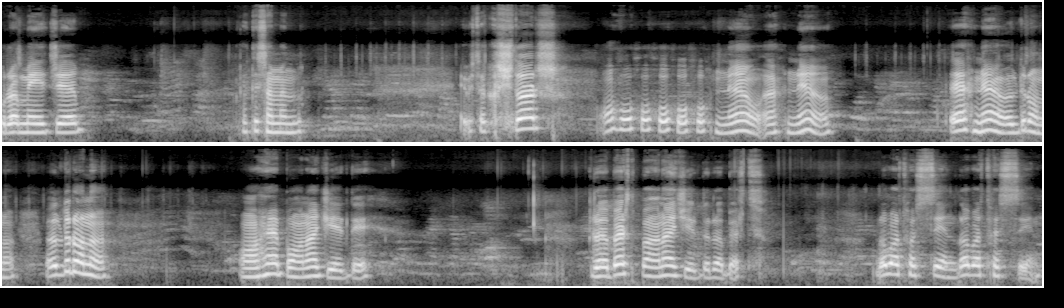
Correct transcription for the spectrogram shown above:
Vuramayacağım. Hadi sen ben. Evet arkadaşlar. Oh oh oh oh oh oh. No. Eh no. Eh ne öldür onu. Öldür onu. Aha bana girdi. Robert bana girdi Robert. Robert Hüseyin. Robert Hüseyin.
